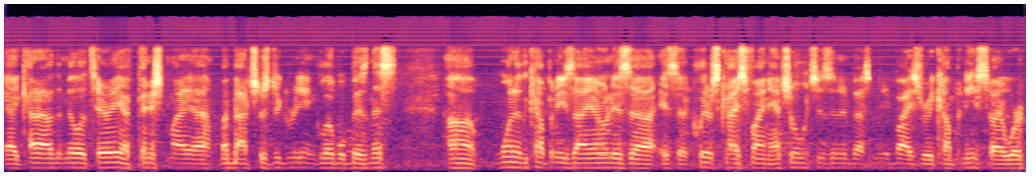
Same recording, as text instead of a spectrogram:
I got out of the military, I finished my uh, my bachelor's degree in global business. Uh, one of the companies I own is uh, is a Clear Skies Financial, which is an investment advisory company. So I work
